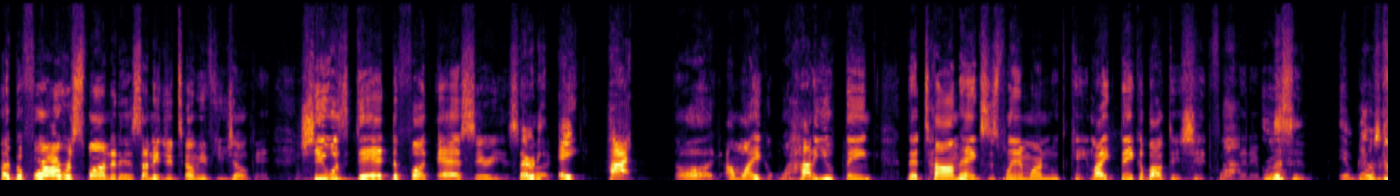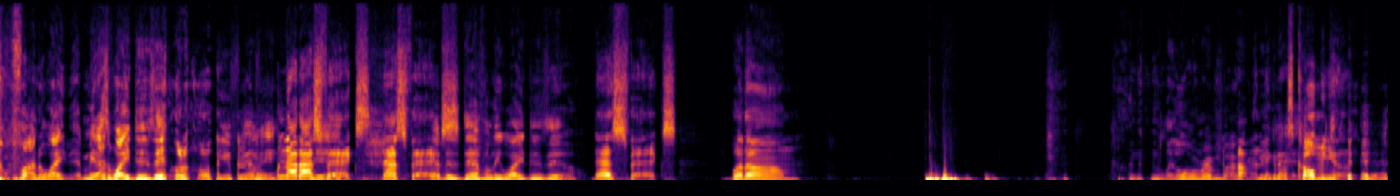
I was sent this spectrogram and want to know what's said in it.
Like, before I respond to this, I need you to tell me if you joking. She was dead the fuck ass serious. dog. thirty-eight hot. Dog, I'm like, wh- how do you think that Tom Hanks is playing Martin Luther King? Like, think about this shit for a ah, minute, bro. Listen, if they was gonna find a white, I mean that's white Denzel. Though, you feel me? no, that's Yeah. facts. That's That facts. is definitely white Denzel. that's facts. But um, like over Remember, ah, nigga, that's call me up. Who is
